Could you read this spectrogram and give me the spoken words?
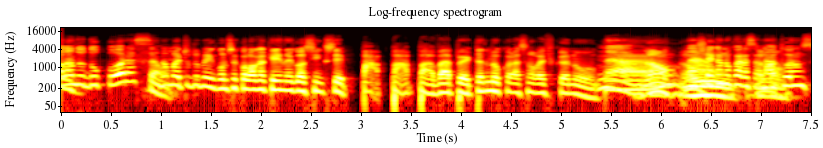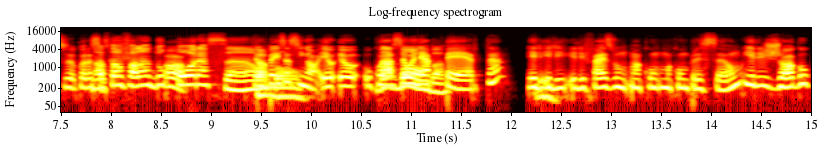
falando do coração. Não, mas tudo bem, quando você coloca aquele negocinho que você pá, pá, pá, vai apertando, meu coração vai ficando. Não, não, não. chega no coração, Tá não atua no seu coração. Nós estamos falando do Ó, coração. Então Tá pensa assim, ó, eu, eu- o coração ele aperta, Ele, Hum. ele, ele faz um- uma, uma compressão e ele joga o,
